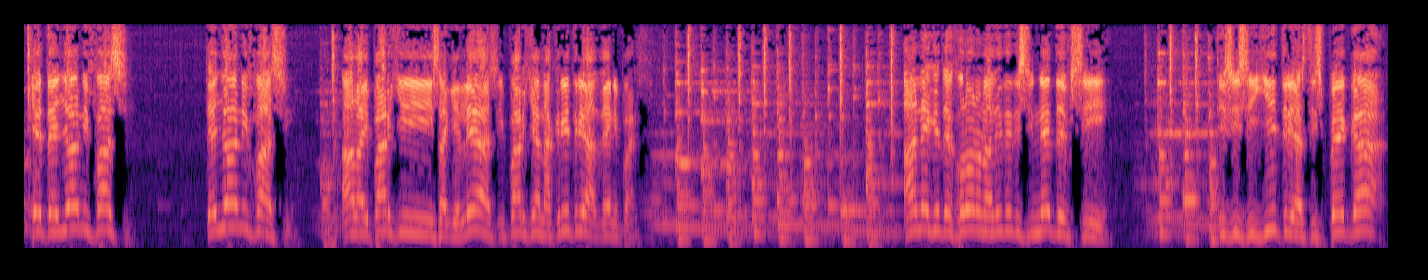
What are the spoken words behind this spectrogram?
και τελειώνει η φάση. Τελειώνει η φάση. Αλλά υπάρχει εισαγγελέας, υπάρχει ανακρίτρια, δεν υπάρχει. Αν έχετε χρόνο να δείτε τη συνέντευξη της εισηγήτριας της Πέγκα,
